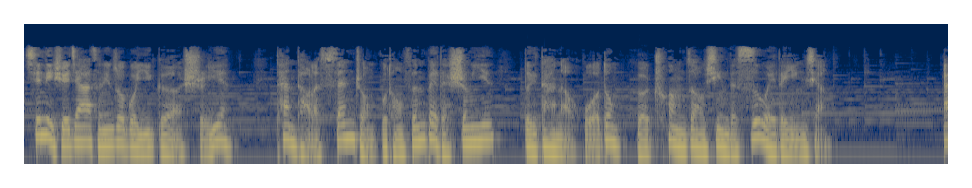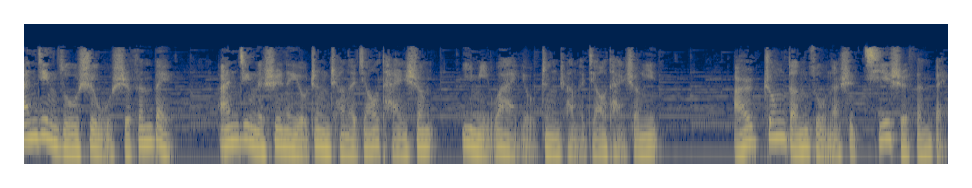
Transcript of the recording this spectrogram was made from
心理学家曾经做过一个实验，探讨了三种不同分贝的声音对大脑活动和创造性的思维的影响。安静组是五十分贝，安静的室内有正常的交谈声，一米外有正常的交谈声音，而中等组呢是七十分贝。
